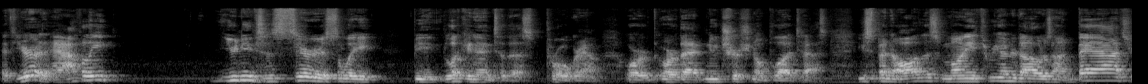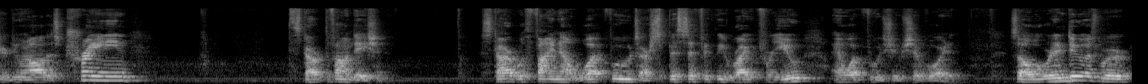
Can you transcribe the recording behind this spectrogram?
If you're an athlete, you need to seriously be looking into this program or, or that nutritional blood test. You spend all this money, $300 on bats, you're doing all this training, start the foundation. Start with finding out what foods are specifically right for you and what foods you should avoid. So what we're going to do is we're,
